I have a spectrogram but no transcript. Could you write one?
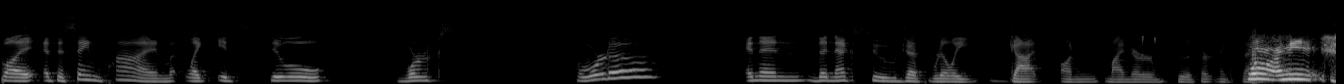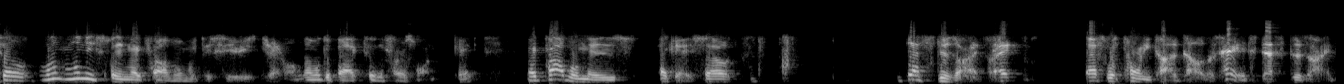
but at the same time, like it still works, sort of. And then the next two just really got on my nerves to a certain extent. Well, I mean, so let, let me explain my problem with the series in general. Then we'll get back to the first one. Okay. My problem is okay, so that's design, right? That's what Tony Todd tells us. Hey, it's death's design.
